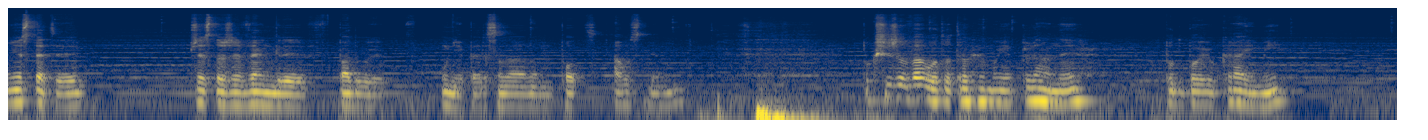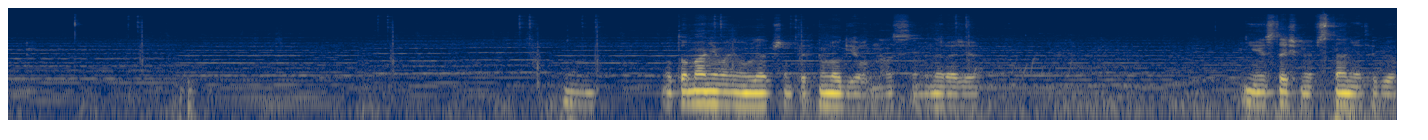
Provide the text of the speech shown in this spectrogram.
No niestety, przez to, że Węgry wpadły w Unię personalną pod Austrią, pokrzyżowało to trochę moje plany podboju krajmi. Hmm. Otomanie mają lepszą technologię od nas, a my na razie nie jesteśmy w stanie tego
